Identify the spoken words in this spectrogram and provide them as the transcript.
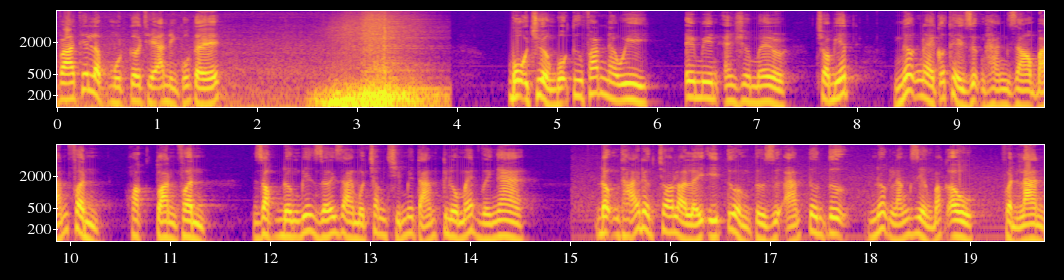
và thiết lập một cơ chế an ninh quốc tế. Bộ trưởng Bộ Tư pháp Na Uy Emin Engelmeyer cho biết nước này có thể dựng hàng rào bán phần hoặc toàn phần dọc đường biên giới dài 198 km với Nga. Động thái được cho là lấy ý tưởng từ dự án tương tự nước láng giềng Bắc Âu, Phần Lan.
